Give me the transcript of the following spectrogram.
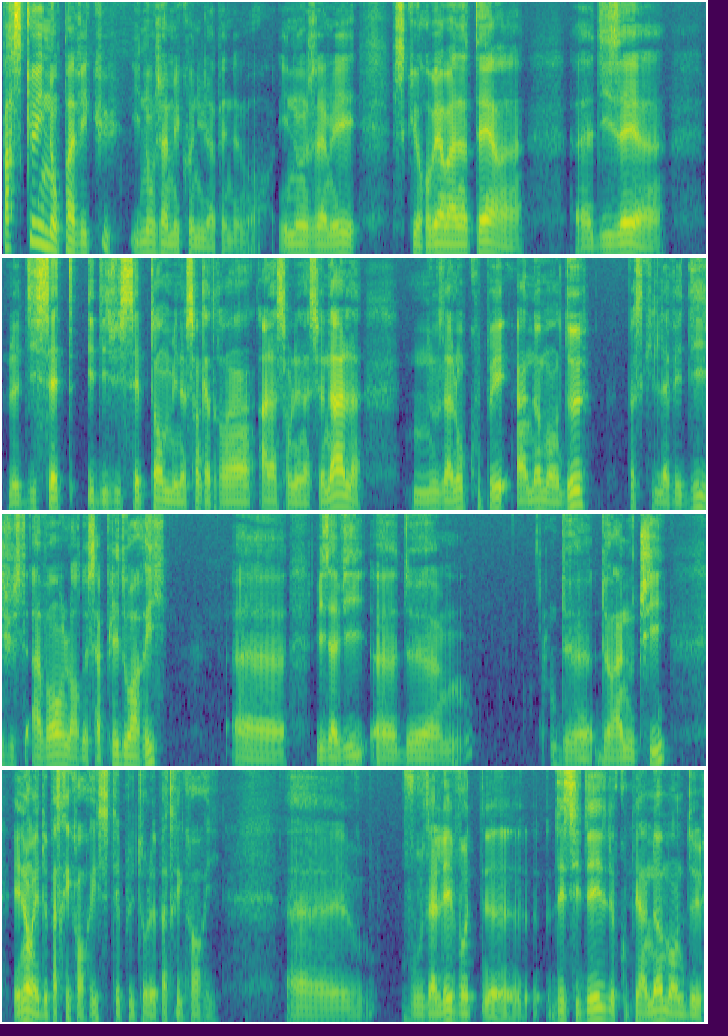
parce qu'ils n'ont pas vécu, ils n'ont jamais connu la peine de mort, ils n'ont jamais ce que Robert Badinter disait le 17 et 18 septembre 1981 à l'Assemblée nationale, nous allons couper un homme en deux, parce qu'il l'avait dit juste avant lors de sa plaidoirie euh, vis-à-vis euh, de, euh, de, de, Ranucci, et non, et de Patrick Henry, c'était plutôt le Patrick Henry. vous allez décider de couper un homme en deux.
